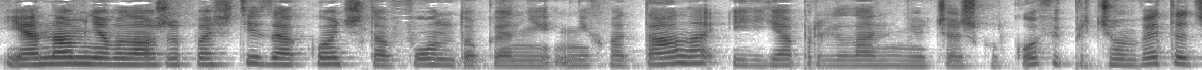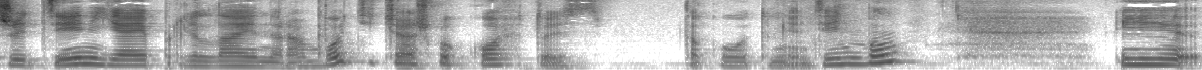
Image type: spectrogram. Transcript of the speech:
И она у меня была уже почти закончена, фон только не, не хватало, и я пролила на нее чашку кофе. Причем в этот же день я и пролила и на работе чашку кофе, то есть такой вот у меня день был. И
